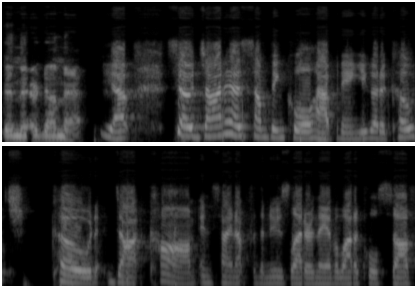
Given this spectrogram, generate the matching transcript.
Been there, done that. Yep. So John has something cool happening. You go to coachcode.com and sign up for the newsletter, and they have a lot of cool stuff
